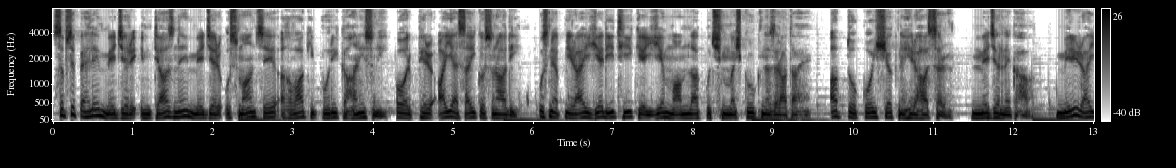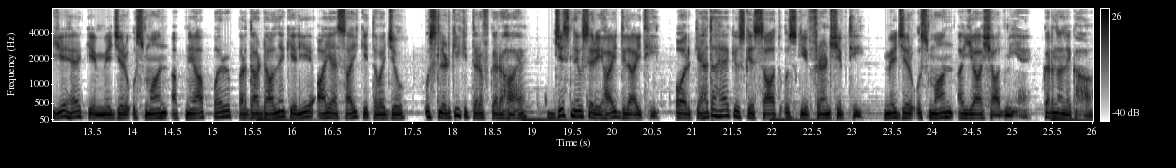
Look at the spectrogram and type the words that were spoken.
सबसे पहले मेजर इम्तियाज़ ने मेजर उस्मान से अगवा की पूरी कहानी सुनी और फिर आईएसआई को सुना दी। उसने अपनी राय ये दी थी कि ये मामला कुछ मशकूक नज़र आता है। अब तो कोई शक नहीं रहा, सर, मेजर ने कहा। मेरी राय यह है कि मेजर उस्मान अपने आप पर पर्दा डालने के लिए आईएसआई की तवज्जो उस लड़की की तरफ़ कर रहा है, जिसने उसे रिहाई दिलाई थी और कहता है कि उसके साथ उसकी फ्रेंडशिप थी। मेजर उस्मान अयाश आदमी है, कर्नल ने कहा।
